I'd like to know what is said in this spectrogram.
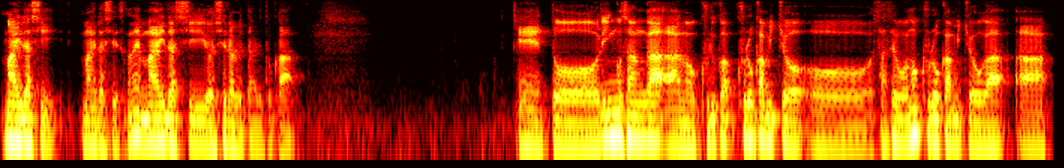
前出し、前出しですかね、前出しを調べたりとか、えっ、と、りんごさんが、あの、黒か黒上町、佐世保の黒上町が、あ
